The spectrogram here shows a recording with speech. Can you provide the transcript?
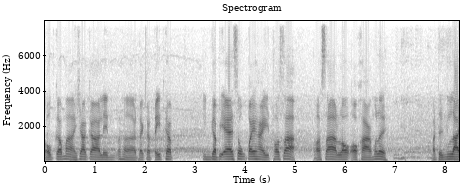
ตบกลับมาชากาเล่นเออแต่กระติดครับ อินกาปิแอร์ส่งไปให้ทอซ่า ทอซ่าลองออกคางมาเลย มาถึงไล่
